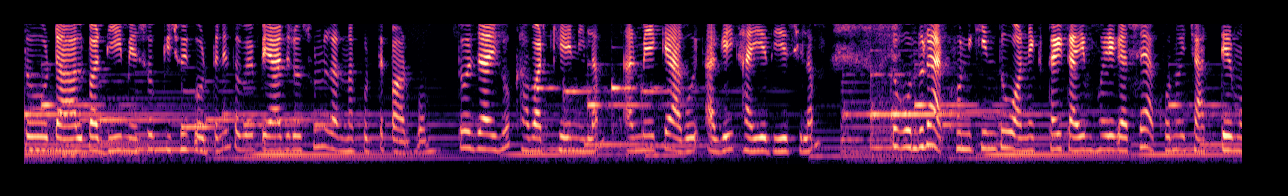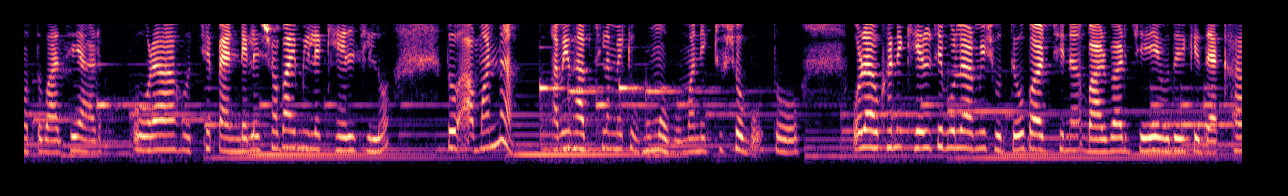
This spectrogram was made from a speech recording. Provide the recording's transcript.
তো ডাল বা ডিম এসব কিছুই করতে নেই, তবে পেঁয়াজ, রসুন রান্না করতে পারব। তো যাই হোক, খাবার খেয়ে নিলাম, আর মেয়েকে আগে, আগেই খাইয়ে দিয়েছিলাম। তো বন্ধুরা, এখন কিন্তু অনেকটাই টাইম হয়ে গেছে, এখন ওই চারটের মতো বাজে, আর ওরা হচ্ছে প্যান্ডেলে সবাই মিলে খেলছিল। তো আমার না আমি ভাবছিলাম একটু ঘুমোবো মানে একটু শোবো। তো ওরা ওখানে খেলছে বলে আমি শুতেও পারছি না। বারবার যেয়ে ওদেরকে দেখা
